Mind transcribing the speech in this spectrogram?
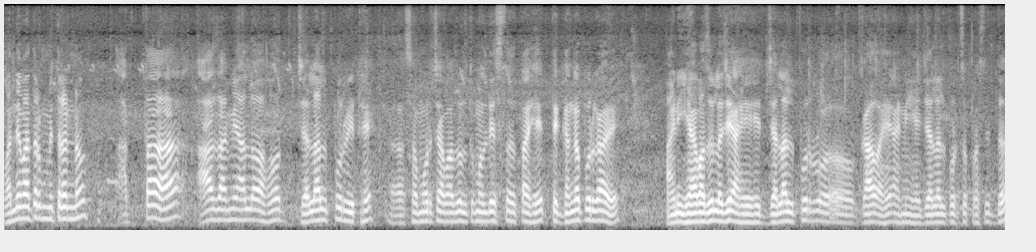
वंदे मातरम मित्रांनो आत्ता आज आम्ही आलो आहोत जलालपूर इथे. समोरच्या बाजूला तुम्हाला दिसत आहे ते गंगापूर गाव आहे. आणि ह्या बाजूला जे आहे हे जलालपूर गाव आहे. आणि हे जलालपूरचं प्रसिद्ध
